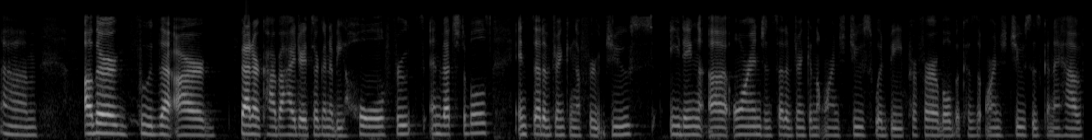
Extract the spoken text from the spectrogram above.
Um, other foods that are better carbohydrates are going to be whole fruits and vegetables. Instead of drinking a fruit juice, eating an orange instead of drinking the orange juice would be preferable because the orange juice is going to have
